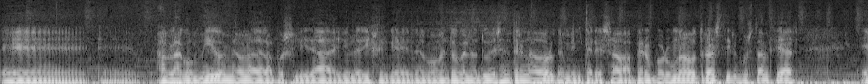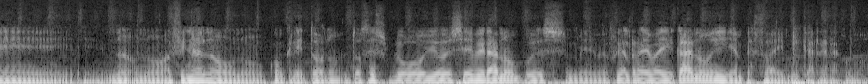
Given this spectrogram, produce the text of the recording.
eh, eh, habla conmigo y me habla de la posibilidad. Yo le dije que en el momento que él no tuviese entrenador que me interesaba, pero por una u otras circunstancias eh, no, no, al final no, no concretó, ¿no? Entonces luego yo ese verano pues me, fui al Rayo Vallecano y empezó ahí mi carrera como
